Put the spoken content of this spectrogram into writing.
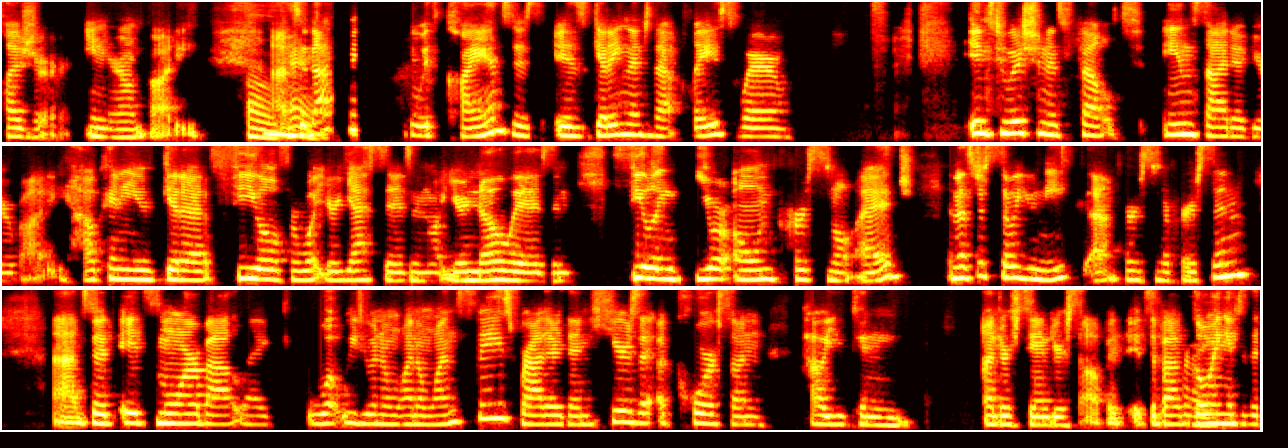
pleasure in your own body. Okay. Um, so that's with clients is is getting them to that place where intuition is felt inside of your body. How can you get a feel for what your yes is and what your no is and feeling your own personal edge? And that's just so unique um, person to person. Um, so it's more about like what we do in a one on one space rather than here's a, a, course on how you can understand yourself. It, it's about right. going into the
